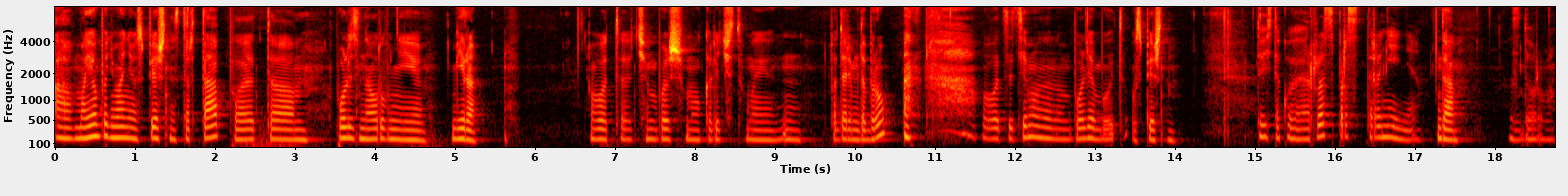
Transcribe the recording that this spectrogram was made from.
А в моем понимании успешный стартап — это польза на уровне мира. Вот, э, чем большему количеству мы подарим добро, вот, тем он более будет успешным. То есть такое распространение. Да. Здорово.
